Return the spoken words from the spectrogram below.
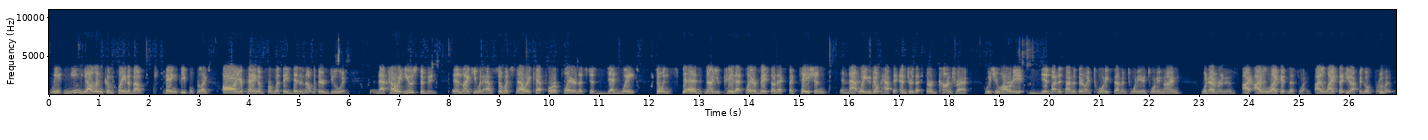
We we yell and complain about paying people for like, oh, you're paying them for what they did and not what they're doing. That's how it used to be. And like you would have so much salary cap for a player that's just dead weight. So instead, now you pay that player based on expectation, and that way you don't have to enter that third contract, which you already did by the time that they're like 27, 28, 29, whatever it is. I, I like it this way. I like that you have to go prove it,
